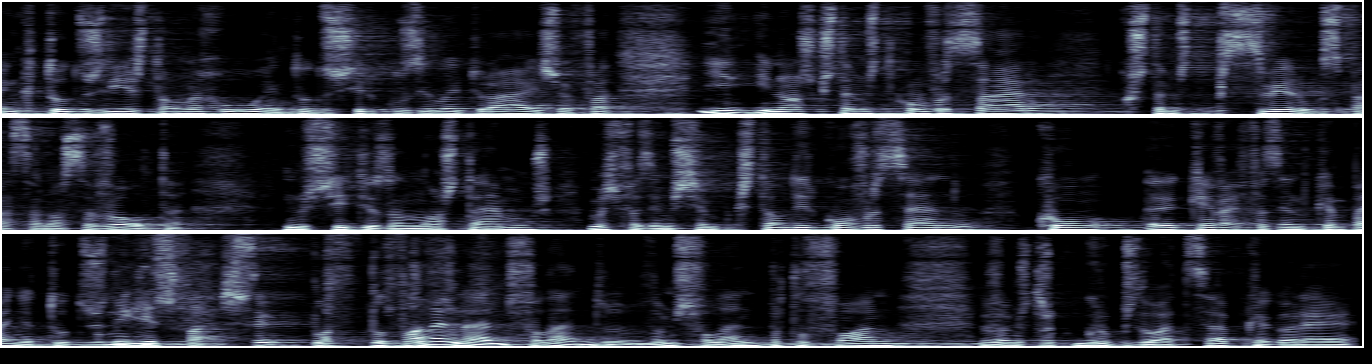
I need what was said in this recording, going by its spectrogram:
em que todos os dias estão na rua, em todos os círculos eleitorais. E, e nós gostamos de conversar, gostamos de perceber o que se passa à nossa volta nos sítios onde nós estamos, mas fazemos sempre questão de ir conversando com uh, quem vai fazendo campanha todos os Como dias. Como é que isso faz? Se, telefone? Telefonando, falando, vamos falando por telefone, vamos grupos de WhatsApp, que agora é,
